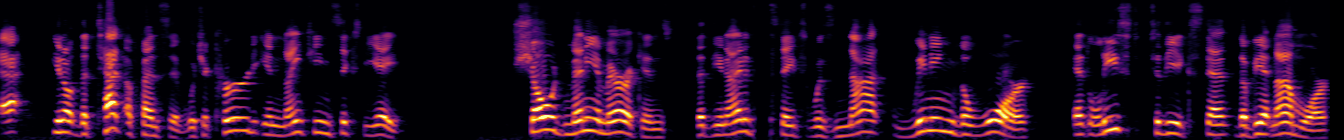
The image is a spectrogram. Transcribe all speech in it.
at you know the Tet Offensive, which occurred in 1968, showed many Americans that the United States was not winning the war, at least to the extent the Vietnam War,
